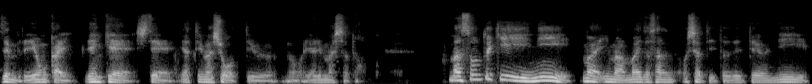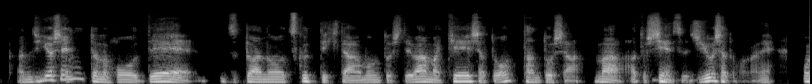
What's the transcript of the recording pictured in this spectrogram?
全部で4回連携してやってみましょうっていうのをやりましたと。まあ、その時に、まあ、今、前田さんおっしゃっていただいたように、あの、事業者ユニットの方で、ずっとあの、作ってきたものとしては、まあ、経営者と担当者、まあ、あと支援する事業者とかがね、同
